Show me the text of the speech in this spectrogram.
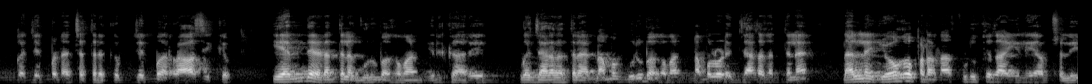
உங்க ஜென்ம நட்சத்திரக்கும் ஜென்ம ராசிக்கும் எந்த இடத்துல குரு பகவான் இருக்காரு? உங்க ஜாதகத்துல நம்ம குரு பகவான் நம்மளோட ஜாதகத்துல நல்ல யோக பலனா கொடுக்குதா இல்லையான்னு சொல்லி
